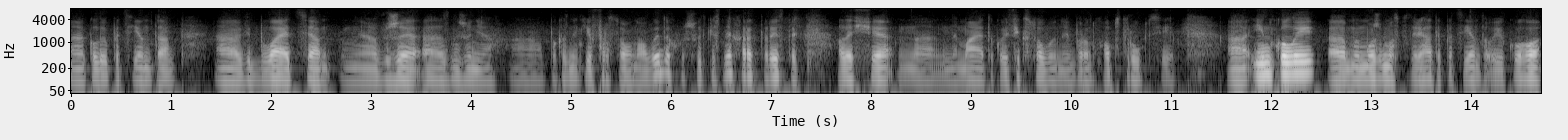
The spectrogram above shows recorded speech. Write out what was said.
е, коли у пацієнта е, відбувається вже е, зниження е, показників форсованого видиху, швидкісних характеристик, але ще немає такої фіксованої бронхообструкції. Е, Інколи е, ми можемо спостерігати пацієнта, у якого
